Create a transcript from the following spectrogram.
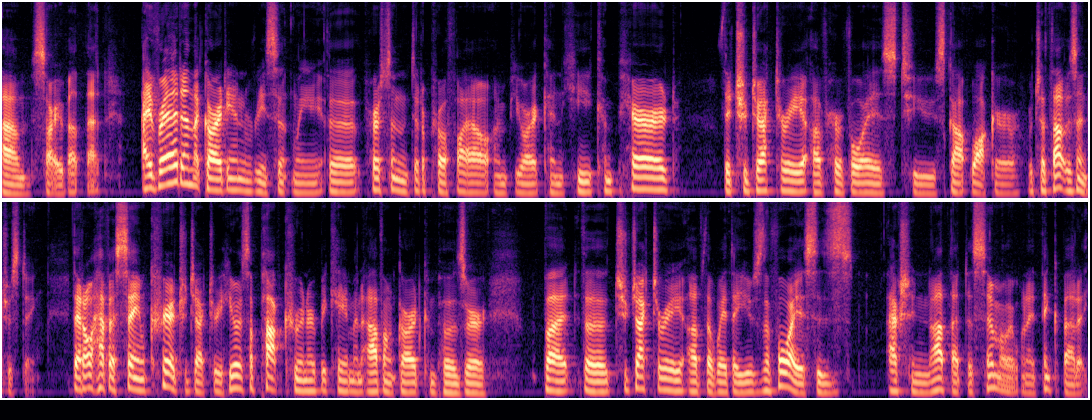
Um, sorry about that. I read in The Guardian recently, the person did a profile on Bjork and he compared the trajectory of her voice to Scott Walker, which I thought was interesting. They don't have the same career trajectory. He was a pop crooner, became an avant garde composer, but the trajectory of the way they use the voice is actually not that dissimilar when I think about it.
